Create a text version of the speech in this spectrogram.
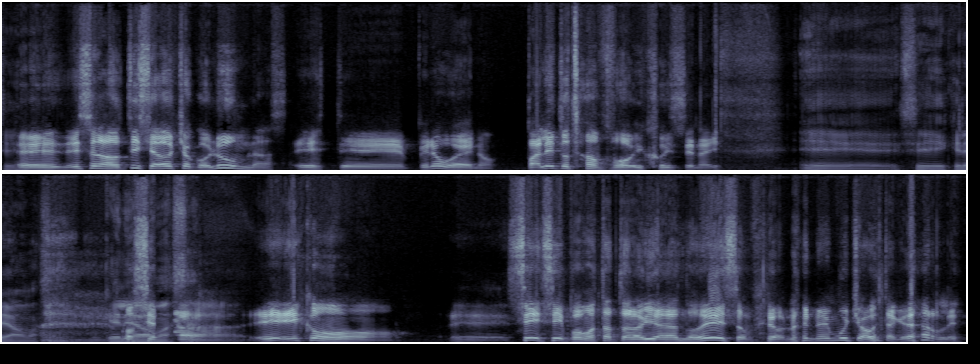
sí. es una noticia de ocho columnas, este, pero bueno, paleto transfóbico dicen ahí. Eh, sí, ¿qué le vamos a hacer? ¿Qué le O sea, vamos a hacer? eh, es como, eh, sí, sí, podemos estar toda la vida hablando de eso, pero no, no hay mucha vuelta que darle.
